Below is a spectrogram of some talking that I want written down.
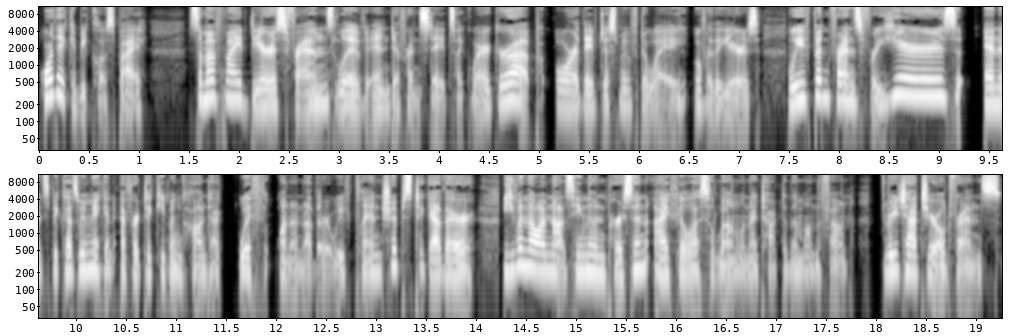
or they can be close by. Some of my dearest friends live in different states, like where I grew up, or they've just moved away over the years. We've been friends for years, and it's because we make an effort to keep in contact with one another. We've planned trips together. Even though I'm not seeing them in person, I feel less alone when I talk to them on the phone. Reach out to your old friends.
